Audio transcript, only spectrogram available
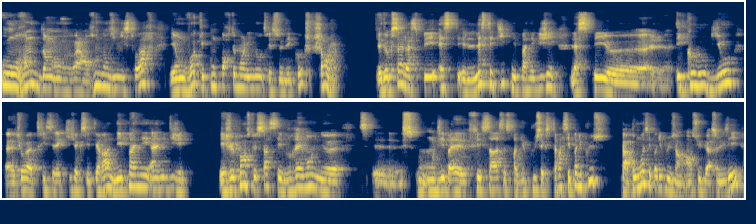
où on rentre dans, voilà, on rentre dans une histoire et on voit que les comportements les nôtres et ceux des coachs changent. Et donc ça, l'aspect l'esthétique n'est pas négligé. L'aspect euh, écolo, bio, euh, tu vois, tri sélectif, etc., n'est pas né à négliger. Et je pense que ça, c'est vraiment une. Euh, on dit, bah, fais ça, ce sera du plus, etc. C'est pas du plus. Enfin, pour moi, c'est pas du plus. Hein. En personnalisé,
